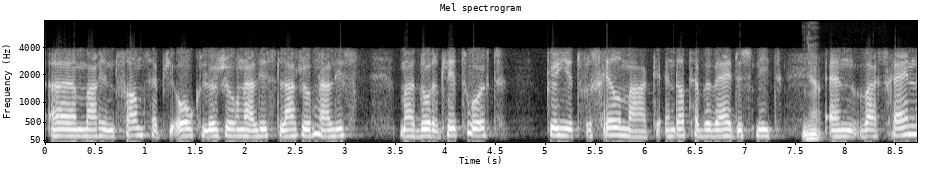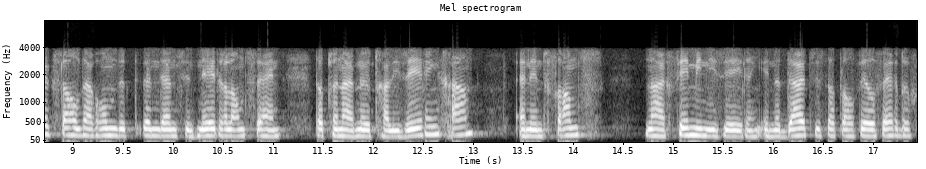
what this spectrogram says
Uh, maar in het Frans heb je ook le journaliste, la journaliste. Maar door het lidwoord kun je het verschil maken. En dat hebben wij dus niet. Ja. En waarschijnlijk zal daarom de tendens in het Nederlands zijn dat we naar neutralisering gaan. En in het Frans naar feminisering. In het Duits is dat al veel verder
